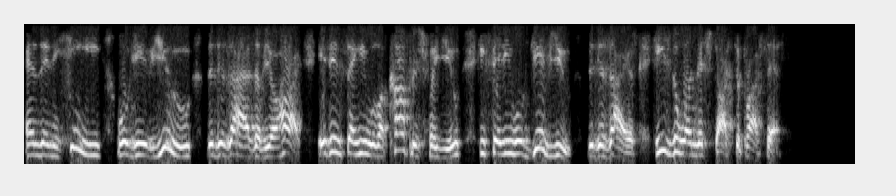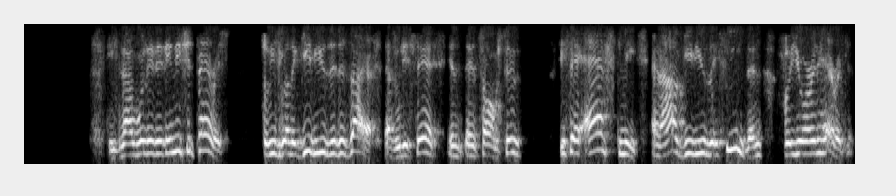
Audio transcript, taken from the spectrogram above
and then he will give you the desires of your heart. It didn't say he will accomplish for you. He said he will give you the desires. He's the one that starts the process. He's not willing that any should perish. So he's going to give you the desire. That's what he said in, in Psalms 2. He said, ask me, and I'll give you the heathen for your inheritance.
